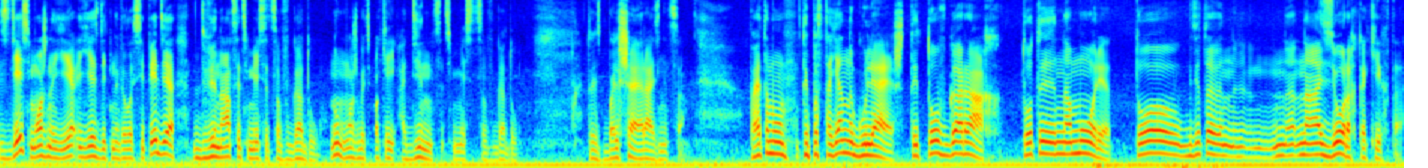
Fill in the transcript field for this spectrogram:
Здесь можно е- ездить на велосипеде 12 месяцев в году. Ну, может быть, окей, 11 месяцев в году. То есть большая разница. Поэтому ты постоянно гуляешь. Ты то в горах, то ты на море, то где-то на, на озерах каких-то.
